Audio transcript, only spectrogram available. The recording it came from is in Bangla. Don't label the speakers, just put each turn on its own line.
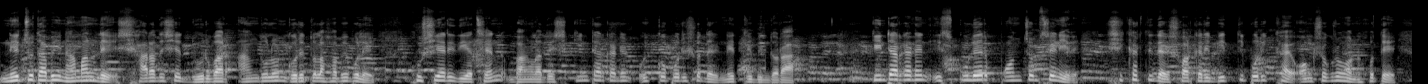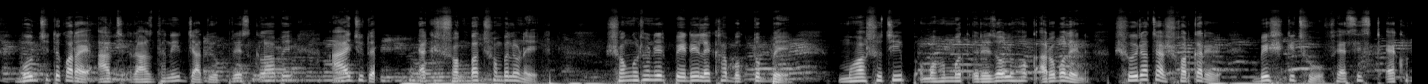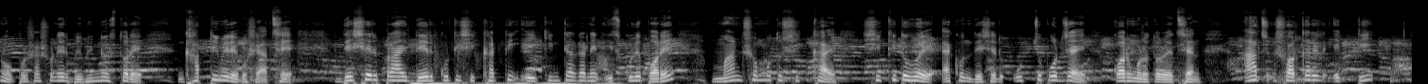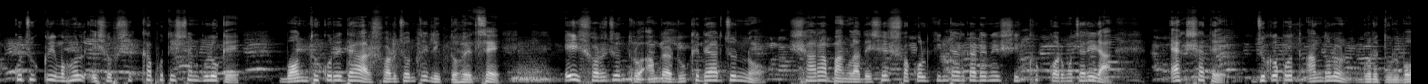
ন্যায্য দাবি না মানলে সারা দেশে দুর্বার আন্দোলন গড়ে তোলা হবে বলে হুঁশিয়ারি দিয়েছেন বাংলাদেশ কিন্টার গার্ডেন ঐক্য পরিষদের নেতৃবৃন্দরা। কিন্টার গার্ডেন স্কুলের পঞ্চম শ্রেণির শিক্ষার্থীদের সরকারি বৃত্তি পরীক্ষায় অংশগ্রহণ হতে বঞ্চিত করায় আজ রাজধানীর জাতীয় প্রেস ক্লাবে আয়োজিত এক সংবাদ সম্মেলনে সংগঠনের পেডে লেখা বক্তব্যে মহাসচিব মোহাম্মদ রেজাউল হক আরও বলেন, স্বৈরাচার সরকারের বেশ কিছু ফ্যাসিস্ট এখনও প্রশাসনের বিভিন্ন স্তরে ঘাপটি মেরে বসে আছে। দেশের প্রায় দেড় কোটি শিক্ষার্থী এই কিন্টারগার্ডেন স্কুলে পড়ে, মানসম্মত শিক্ষায় শিক্ষিত হয়ে এখন দেশের উচ্চ পর্যায়ে কর্মরত রয়েছেন। আজ সরকারের একটি কুচুকরি মহল এসব শিক্ষা প্রতিষ্ঠানগুলোকে বন্ধ করে দেওয়ার ষড়যন্ত্রে লিপ্ত হয়েছে। এই ষড়যন্ত্র আমরা রুখে দেওয়ার জন্য সারা বাংলাদেশের সকল কিন্ডারগার্ডেনের শিক্ষক কর্মচারীরা একসাথে যুগপথ আন্দোলন গড়ে তুলব।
